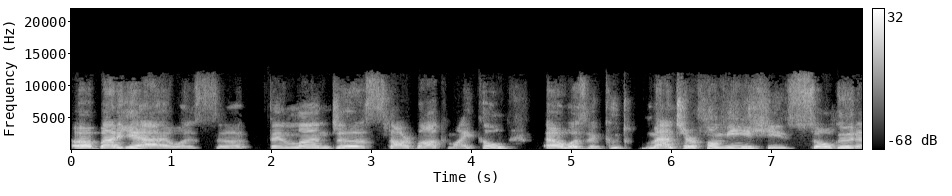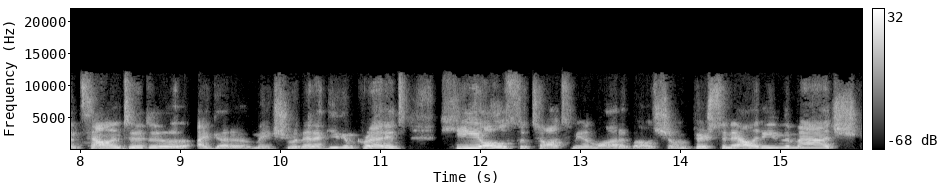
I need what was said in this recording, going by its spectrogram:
uh, but yeah, it was uh, Finland, uh, Starbuck, Michael. Uh, was a good mentor for me. He's so good and talented. Uh, I gotta make sure that I give him credit. He also taught me a lot about showing personality in the match,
